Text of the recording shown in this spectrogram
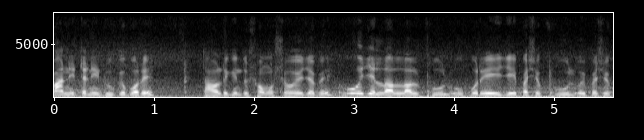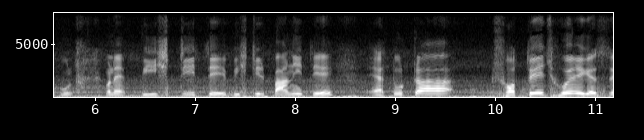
পানি টানি ঢুকে পড়ে, তাহলে কিন্তু সমস্যা হয়ে যাবে। ওই যে লাল লাল ফুল, উপরে এই যে পাশে ফুল, ওই পাশে ফুল। মানে বৃষ্টিতে, বৃষ্টির পানিতে এতটা সতেজ হয়ে গেছে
